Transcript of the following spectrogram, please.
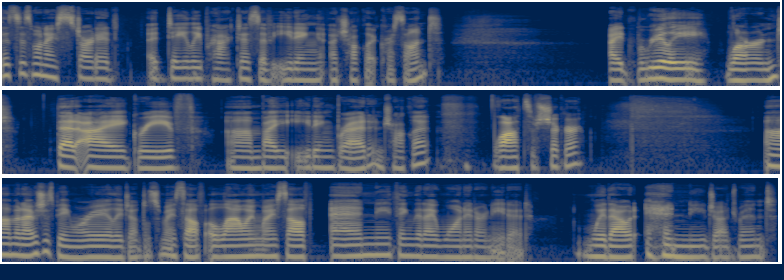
This is when I started a daily practice of eating a chocolate croissant. I really learned that I grieve um, by eating bread and chocolate, lots of sugar. Um, and I was just being really gentle to myself, allowing myself anything that I wanted or needed without any judgment,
